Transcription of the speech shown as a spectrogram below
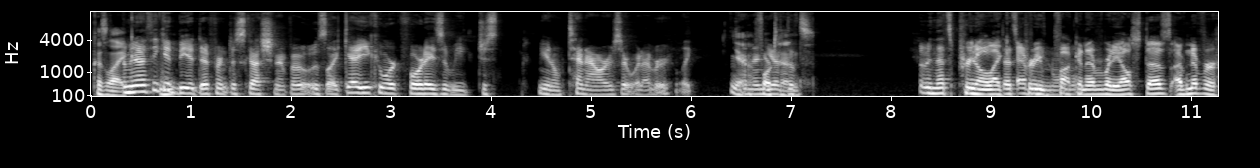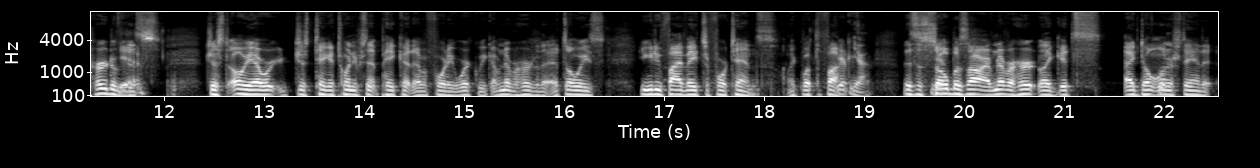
Because like I mean, I think it'd be a different discussion if it was like, yeah, you can work four days a week, just you know, ten hours or whatever. Like, yeah, and then four you have to- I mean, that's pretty. you know, like that's every fucking everybody else does. I've never heard of Yeah. this. Just oh yeah, we're just take a twenty percent pay cut and have a forty work week. I've never heard of that. It's always you can do five eights or four tens. Like what the fuck? Yep. Yeah. This is so Yep. bizarre. I've never heard like it's. I don't understand it.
